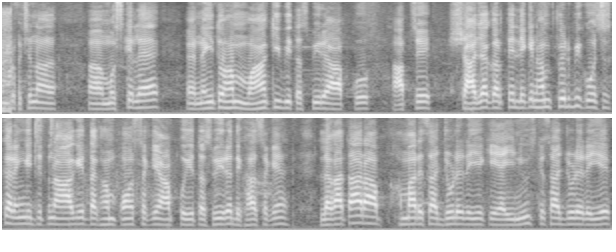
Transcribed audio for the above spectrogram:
पहुँचना मुश्किल है। नहीं तो हम वहाँ की भी तस्वीरें आपको आपसे साझा करते लेकिन हम फिर भी कोशिश करेंगे जितना आगे तक हम पहुँच सकें, आपको ये तस्वीरें दिखा सकें। लगातार आप हमारे साथ जुड़े रहिए के आई न्यूज़ के साथ जुड़े रहिए।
